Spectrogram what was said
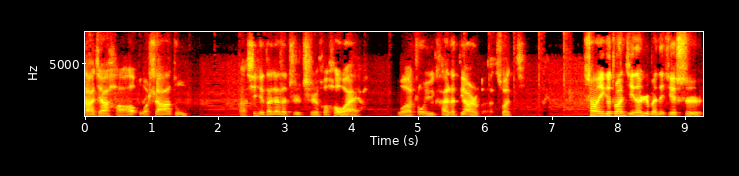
大家好，我是阿杜，啊，谢谢大家的支持和厚爱呀！我终于开了第二个专辑。上一个专辑呢，日本那些事，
